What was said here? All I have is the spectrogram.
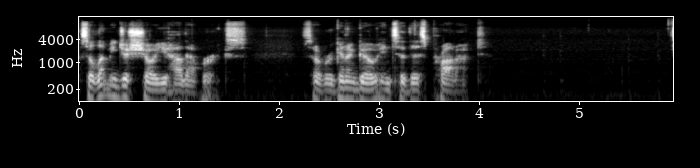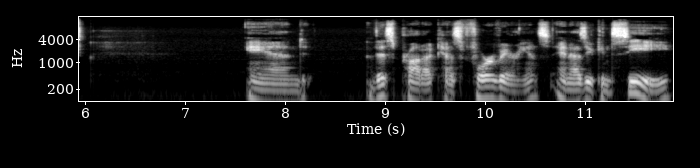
So let me just show you how that works. So we're going to go into this product. And this product has four variants. And as you can see,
